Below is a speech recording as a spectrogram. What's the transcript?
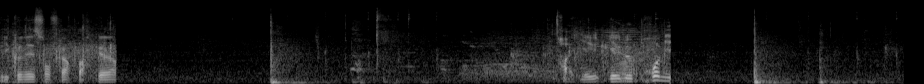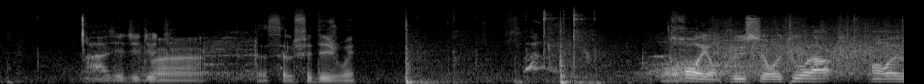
Il connaît son frère par cœur. Ah, il, y a eu, il y a eu le premier. C'est du- du- Ouais, ça le fait déjouer. Oh, et en plus, ce retour là, en re-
